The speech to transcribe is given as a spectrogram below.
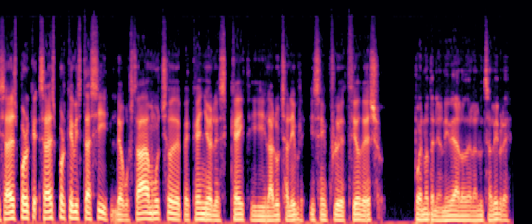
¿Y sabes por qué, sabes por qué viste así? Le gustaba mucho de pequeño el skate y la lucha libre y se influenció de eso. Pues no tenía ni idea lo de la lucha libre.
